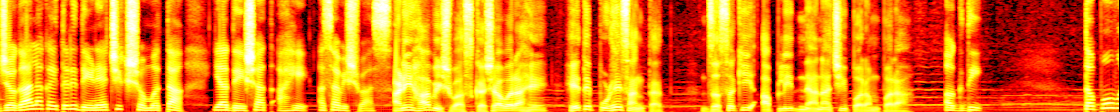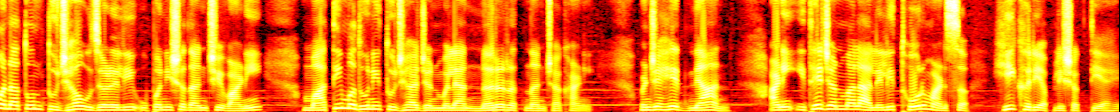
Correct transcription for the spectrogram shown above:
जगाला काहीतरी देण्याची क्षमता या देशात आहे असा विश्वास. आणि हा विश्वास कशावर आहे हे ते पुढे सांगतात जसं की आपली ज्ञानाची परंपरा. अगदी. तपोवनातून तुझ्या उजळली उपनिषदांची वाणी मातीमधूनही तुझ्या जन्मल्या नररत्नांच्या खाणी. म्हणजे हे ज्ञान आणि इथे जन्माला आलेली थोर माणसं ही खरी आपली शक्ती आहे.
